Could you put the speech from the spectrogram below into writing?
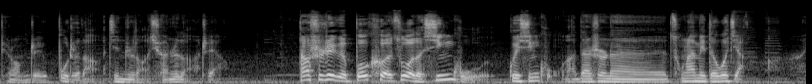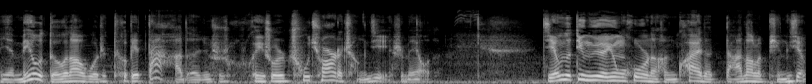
比如我们这个部指导、金指导、全指导这样。当时这个播客做的辛苦归辛苦啊，但是呢，从来没得过奖。也没有得到过这特别大的，就是可以说是出圈的成绩是没有的。节目的订阅用户呢，很快的达到了瓶颈。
